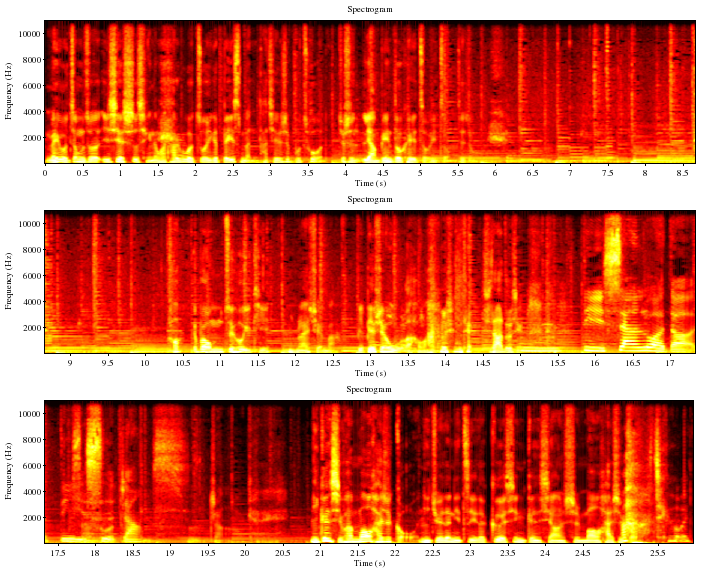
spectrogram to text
没有这么做一些事情的话，它如果做一个 basement，它其实是不错的，就是两边都可以走一走这种。好，要不然我们最后一题，你们来选吧，别别选五了好吗？其他都行。第三落的第四章。第四章，OK。你更喜欢猫还是狗？你觉得你自己的个性更像是猫还是狗？这个问题，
